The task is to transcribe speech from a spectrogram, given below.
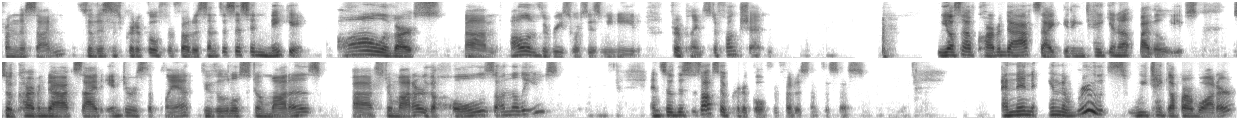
from the sun. So this is critical for photosynthesis and making all of our um, all of the resources we need for plants to function. We also have carbon dioxide getting taken up by the leaves. So carbon dioxide enters the plant through the little stomatas. Uh, stomata are the holes on the leaves. And so this is also critical for photosynthesis. And then in the roots, we take up our water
